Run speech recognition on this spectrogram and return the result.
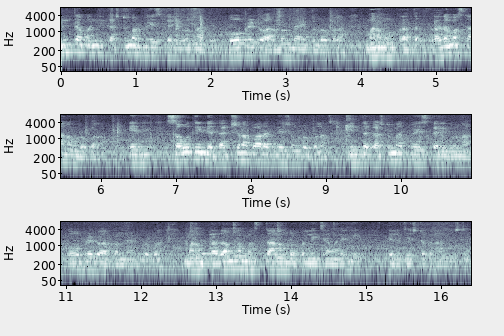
ఇంతమంది కస్టమర్ బేస్ కలిగి ఉన్న కోఆపరేటివ్ అర్బన్ బ్యాంకు లోపల మనము ప్రథ ప్రథమ స్థానం లోపల ఏది? సౌత్ ఇండియా దక్షిణ భారతదేశం లోపల ఇంత కస్టమర్ బేస్ కలిగి ఉన్న కోఆపరేటివ్ అర్బన్ బ్యాంక్ లోపల మనం ప్రథమ స్థానం లోపల నిలిచడం అనేది తెలియజేసేటప్పుడు ఆనందిస్తాం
